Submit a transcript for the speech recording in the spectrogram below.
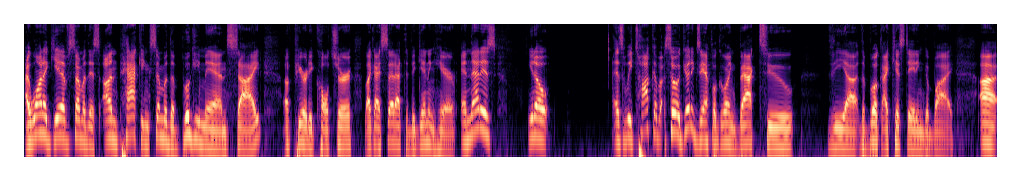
I want to give some of this unpacking some of the boogeyman side of purity culture, like I said at the beginning here. And that is, you know, as we talk about, so a good example going back to the uh, the book I Kiss Dating Goodbye. Uh,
